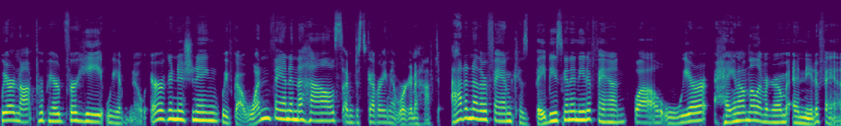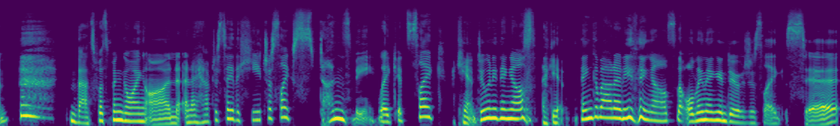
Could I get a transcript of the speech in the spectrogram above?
We are not prepared for heat. We have no air conditioning. We've got one fan in the house. I'm discovering that we're going to have to add another fan because baby's going to need a fan while we're hanging out in the living room and need a fan. That's what's been going on. And I have to say, the heat just like stuns me. Like, it's like I can't do anything else. I can't think about anything else. The only thing I can do is just like sit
